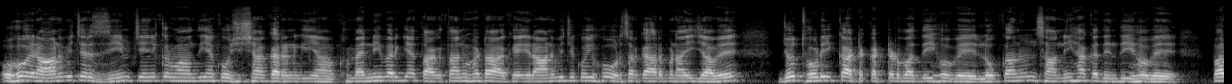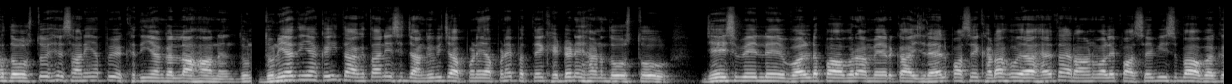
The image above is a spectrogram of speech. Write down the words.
ਉਹ ਈਰਾਨ ਵਿੱਚ ਰਜੀਮ ਚੇਂਜ ਕਰਵਾਉਣ ਦੀਆਂ ਕੋਸ਼ਿਸ਼ਾਂ ਕਰਨਗੀਆਂ। ਖਮੈਨੀ ਵਰਗੀਆਂ ਤਾਕਤਾਂ ਨੂੰ ਹਟਾ ਕੇ ਈਰਾਨ ਵਿੱਚ ਕੋਈ ਹੋਰ ਸਰਕਾਰ ਬਣਾਈ ਜਾਵੇ ਜੋ ਥੋੜੀ ਘੱਟ ਕੱਟੜਵਾਦੀ ਹੋਵੇ, ਲੋਕਾਂ ਨੂੰ ਇਨਸਾਨੀ ਹੱਕ ਦਿੰਦੀ ਹੋਵੇ। ਪਰ ਦੋਸਤੋ, ਇਹ ਸਾਰੀਆਂ ਭਵਿੱਖ ਦੀਆਂ ਗੱਲਾਂ ਹਨ। ਦੁ- ਦੁਨੀਆ ਦੀਆਂ ਕਈ ਤਾਕਤਾਂ ਨੇ ਇਸ ਜੰਗ ਵਿੱਚ ਆਪਣੇ ਆਪਣੇ ਪੱਤੇ ਖੇਡਣੇ ਹਨ, ਦੋਸਤੋ। ਜੇ ਇਸ ਵੇਲੇ ਵਰਲਡ ਪਾਵਰ ਅਮਰੀਕਾ ਇਜ਼ਰਾਈਲ ਪਾਸੇ ਖੜਾ ਹੋਇਆ ਹੈ, ਤਾਂ ਈਰਾਨ ਵਾਲੇ ਪਾਸੇ ਵੀ ਸੁਭਾਵਕ।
